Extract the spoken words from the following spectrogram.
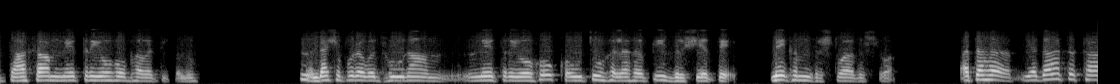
तासां नेत्रयोः भवति खलु। दशपुरवधूनां नेत्रयोः कौतूहलः अपि दृश्यते, मेघं दृष्ट्वा दृष्ट्वा। अतः यदा तथा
